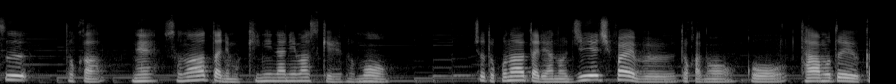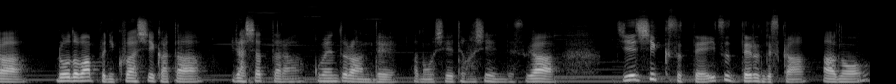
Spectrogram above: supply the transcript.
末とかねその辺りも気になりますけれどもちょっとこの辺りあの GH5 とかのこうタームというかロードマップに詳しい方いらっしゃったらコメント欄であの教えてほしいんですが GH6 っていつ出るんですか？あの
